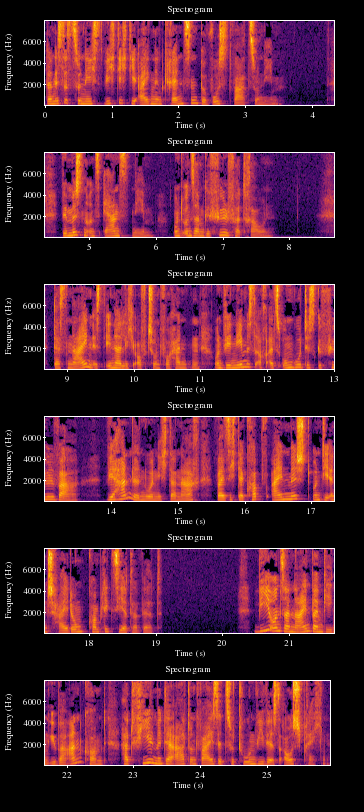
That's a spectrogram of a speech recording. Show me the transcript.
dann ist es zunächst wichtig, die eigenen Grenzen bewusst wahrzunehmen. Wir müssen uns ernst nehmen und unserem Gefühl vertrauen. Das Nein ist innerlich oft schon vorhanden und wir nehmen es auch als ungutes Gefühl wahr. Wir handeln nur nicht danach, weil sich der Kopf einmischt und die Entscheidung komplizierter wird. Wie unser Nein beim Gegenüber ankommt, hat viel mit der Art und Weise zu tun, wie wir es aussprechen.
